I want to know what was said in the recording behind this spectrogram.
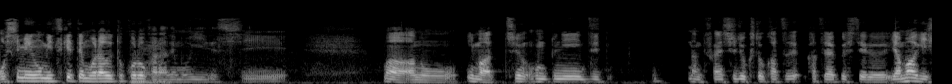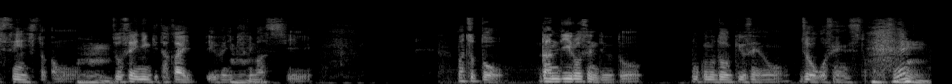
推しメンを見つけてもらうところからでもいいですし、まあ、あの、今、中本当にじ、なんですかね、主力と活活躍してる山岸選手とかもうん女性人気高いっていうふうに聞きますし、まあちょっと、ダンディー路線で言うと、僕の同級生のジョーゴ選手とかですね。うん。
